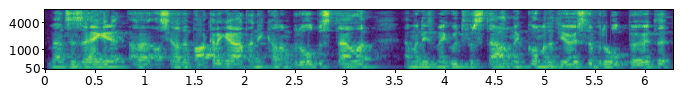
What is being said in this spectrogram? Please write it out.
Mensen zeggen, uh, als je naar de bakker gaat en ik kan een brood bestellen en men heeft mij goed verstaan en ik kom met het juiste brood buiten,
